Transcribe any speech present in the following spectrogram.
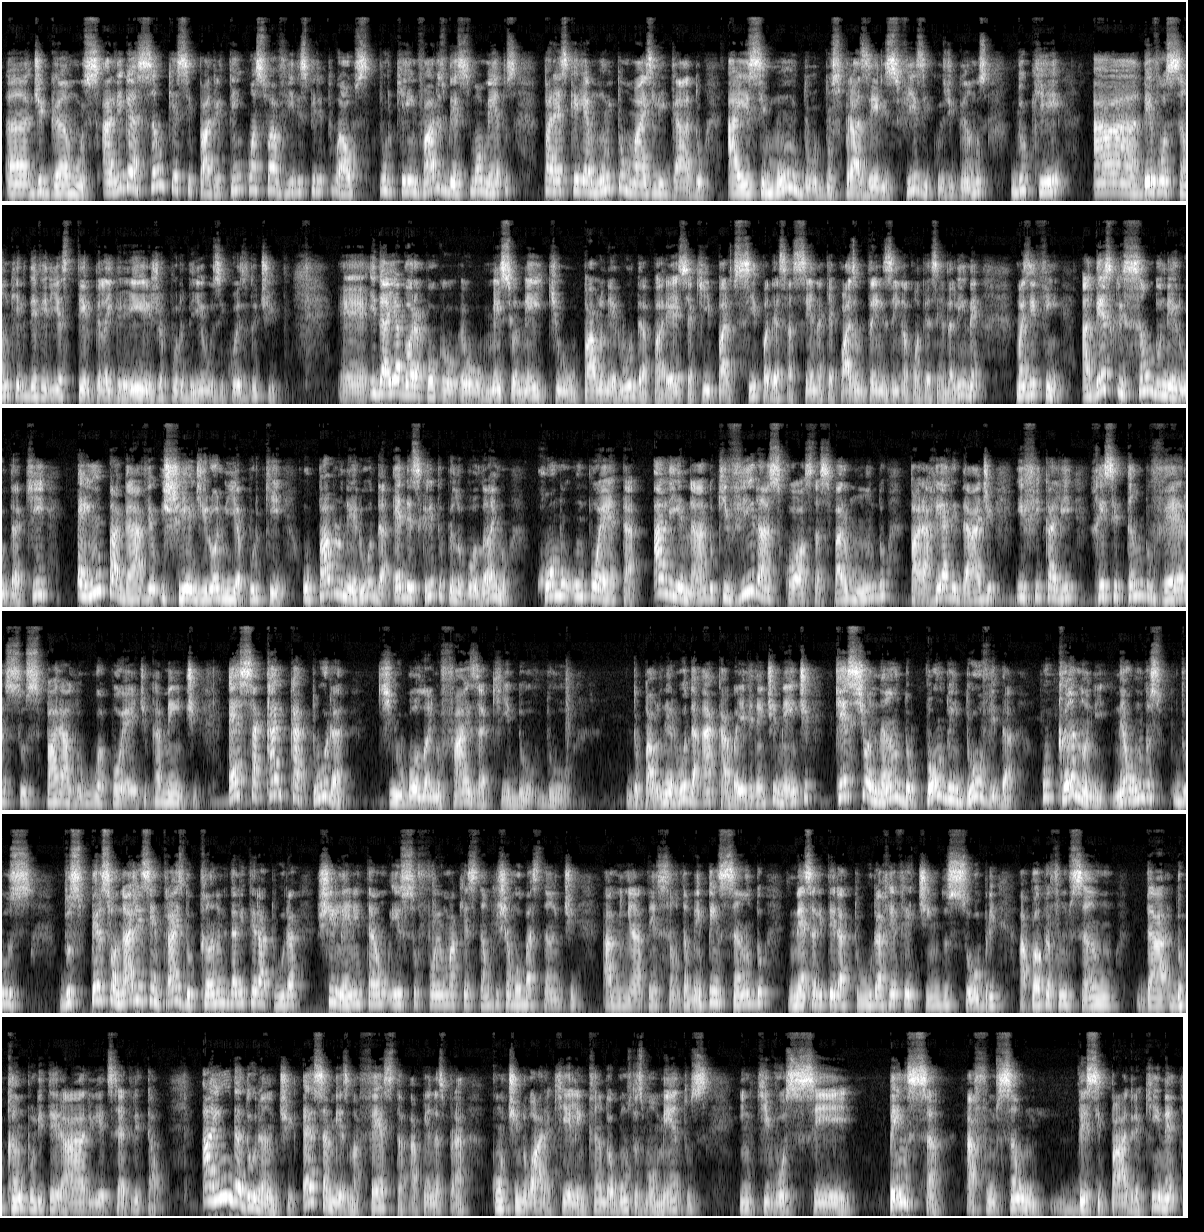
uh, digamos, a ligação que esse padre tem com a sua vida espiritual, porque em vários desses momentos parece que ele é muito mais ligado a esse mundo dos prazeres físicos, digamos, do que a devoção que ele deveria ter pela igreja, por Deus e coisas do tipo. É, e daí agora há pouco eu, mencionei que o Pablo Neruda aparece aqui e participa dessa cena, que é quase um trenzinho acontecendo ali, né? Mas enfim, a descrição do Neruda aqui é impagável e cheia de ironia, porque o Pablo Neruda é descrito pelo Bolanho como um poeta alienado que vira as costas para o mundo, para a realidade e fica ali recitando versos para a lua poeticamente. Essa caricatura que o Bolanho faz aqui do, do, do Pablo Neruda acaba, evidentemente, questionando, pondo em dúvida o cânone, né? um dos, dos dos personagens centrais do cânone da literatura chilena. Então, isso foi uma questão que chamou bastante a minha atenção também, pensando nessa literatura, refletindo sobre a própria função da, do campo literário e etc. e tal. Ainda durante essa mesma festa, apenas para continuar aqui elencando alguns dos momentos em que você pensa a função desse padre aqui, né?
